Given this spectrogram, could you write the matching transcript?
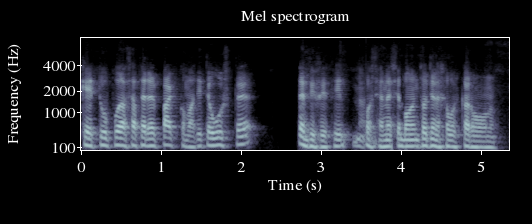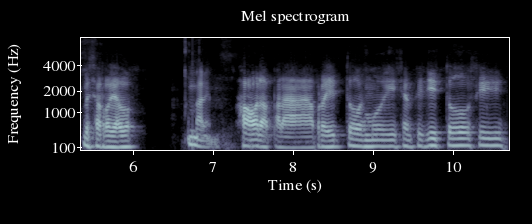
que tú puedas hacer el pack como a ti te guste, es difícil. Pues en ese momento tienes que buscar un desarrollador. Vale. Ahora, para proyectos muy sencillitos y,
